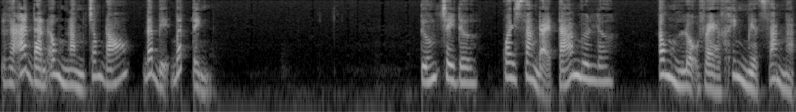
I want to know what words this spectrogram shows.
Gã đàn ông nằm trong đó đã bị bất tỉnh. Tướng Trader quay sang đại tá Müller. Ông lộ vẻ khinh miệt ra mặt.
